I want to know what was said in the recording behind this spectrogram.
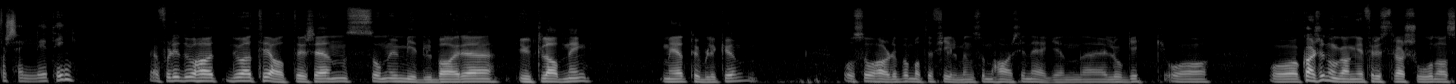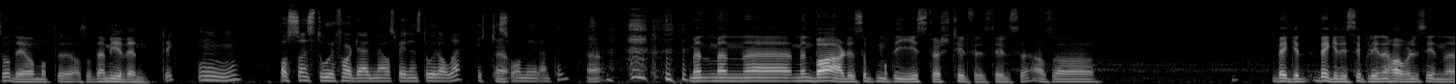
forskjellige ting. Ja, fordi du har, du har teaterscenens sånn umiddelbare utladning med et publikum. Og så har du på en måte filmen som har sin egen eh, logikk. Og, og kanskje noen ganger frustrasjon også. Det, måtte, altså, det er mye venting. Mm. Også en stor fordel med å spille en stor rolle. Ikke Ja. så mye venting. Men, men, eh, men hva er det som på en måte gir størst tilfredsstillelse? Altså begge, begge disipliner har vel sine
